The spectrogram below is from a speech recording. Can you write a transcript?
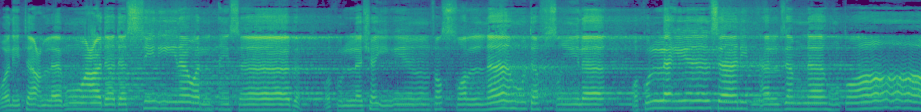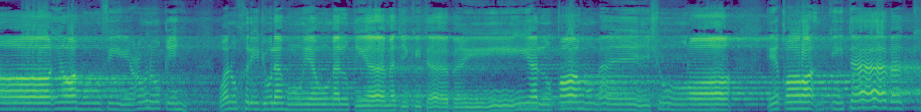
ولتعلموا عدد السنين والحساب وكل شيء فصلناه تفصيلاً وكل إنسان ألزمناه طائره في عنقه ونخرج له يوم القيامة كتابا يلقاه منشورا اقرأ كتابك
